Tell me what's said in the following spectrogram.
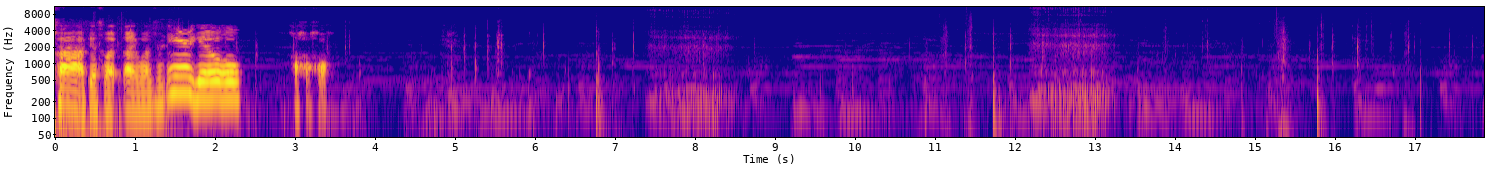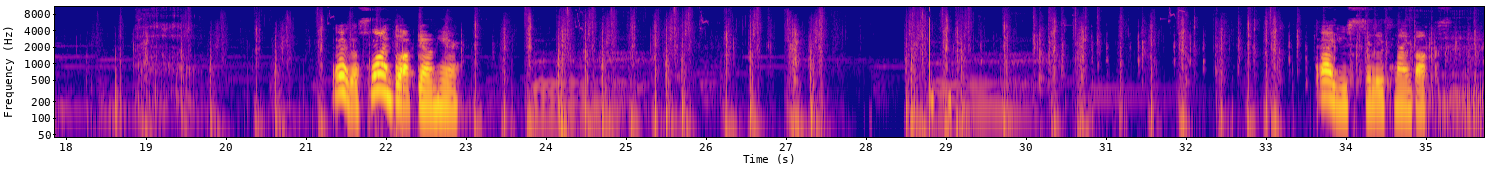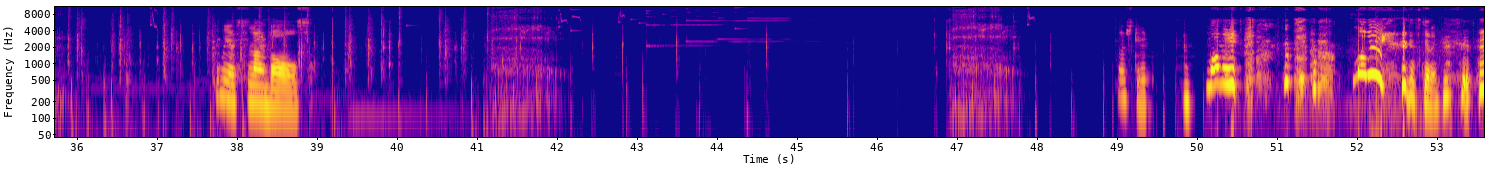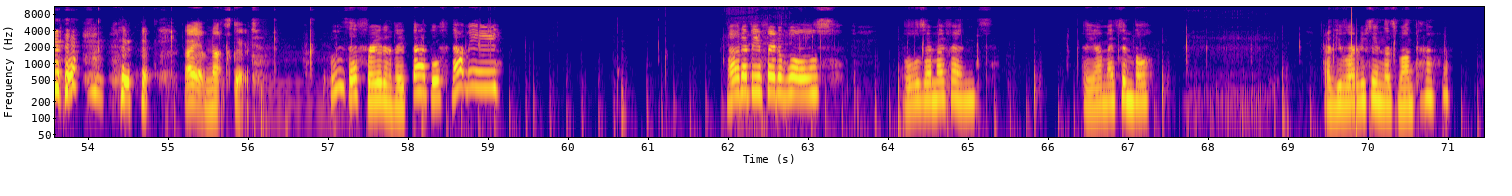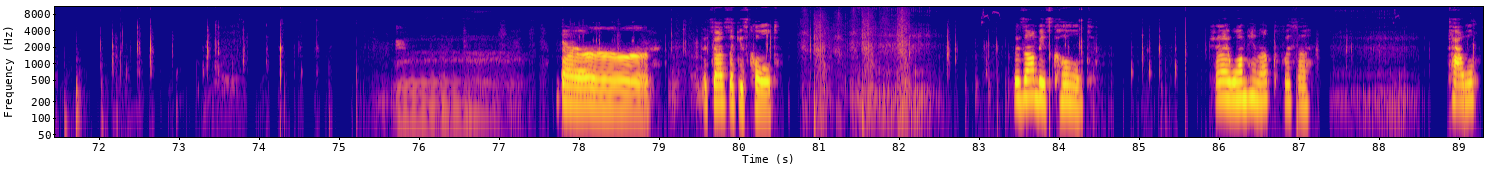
Ta, guess what? I wasn't near you. Ha ha ha. There's a slime block down here. Ah, you silly slime box. Come here, slime balls. I'm scared. Mommy! Mommy! Just kidding. I am not scared. Who's afraid of a bad wolf? Not me! Why would I be afraid of wolves? Wolves are my friends. They are my symbol. As you've already seen this month. Brrr. It sounds like he's cold. The zombie's cold. Should I warm him up with a towel?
